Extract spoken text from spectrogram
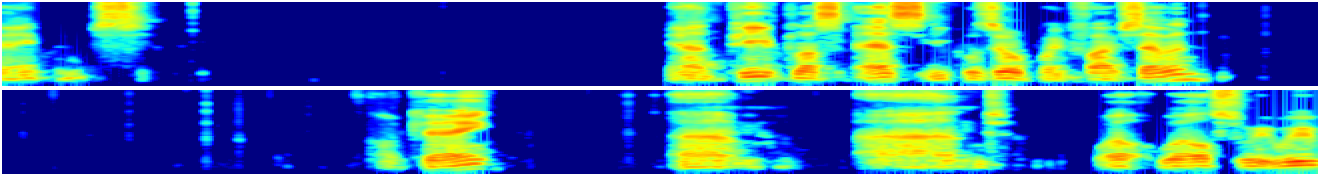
Okay, oops. We had P plus S equals 0.57. Okay. Um, and well, what else we, we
